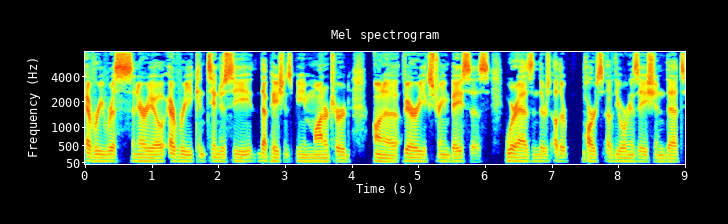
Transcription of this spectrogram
every risk scenario, every contingency that patient's being monitored on a very extreme basis. Whereas, and there's other parts of the organization that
